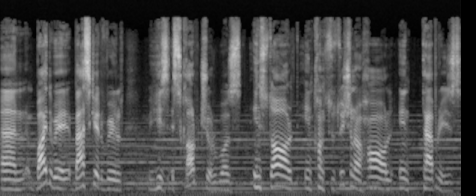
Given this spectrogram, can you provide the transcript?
And by the way, Baskerville, his sculpture was installed in Constitutional Hall in Tabriz,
